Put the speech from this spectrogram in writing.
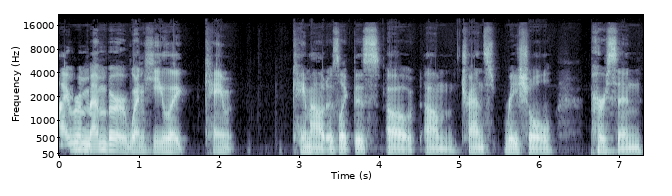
I remember when he like came came out as like this oh um transracial person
